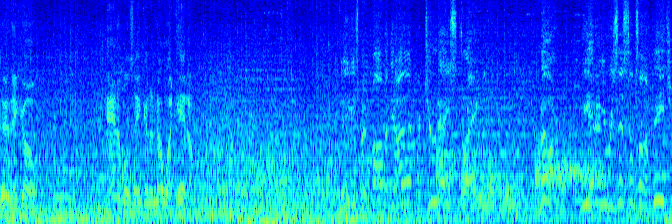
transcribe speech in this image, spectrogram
There they go. Animals ain't gonna know what hit them. Navy's been bombing the island for two days straight. Miller, we hit any resistance on the beach?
